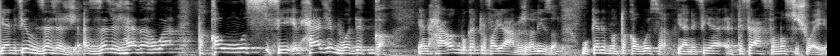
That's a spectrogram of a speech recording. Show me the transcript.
يعني فيهم زجج. الزجج هذا هو تقوس في الحاجب ودقة. يعني حواجبه كانت رفيعة مش غليظة وكانت متقوسة يعني فيها ارتفاع في النص شوية.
